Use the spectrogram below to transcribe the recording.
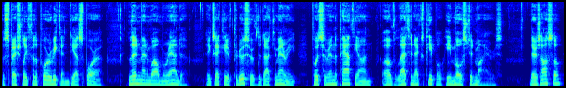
especially for the Puerto Rican diaspora. Lin Manuel Miranda, executive producer of the documentary, puts her in the pantheon of Latinx people he most admires. There's also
